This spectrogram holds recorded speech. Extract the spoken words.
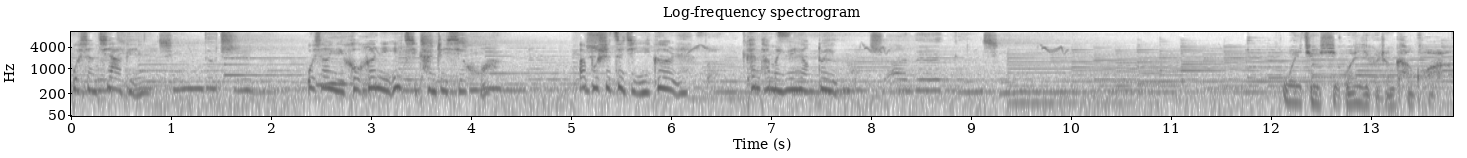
我想嫁给你，我想以后和你一起看这些花，而不是自己一个人看他们鸳鸯队伍。我已经习惯一个人看花了，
